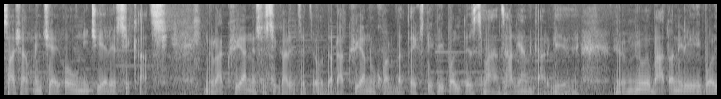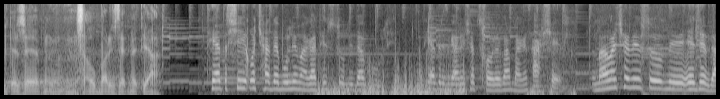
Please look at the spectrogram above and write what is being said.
საშა პრინჩია იყო უნიჭიერესი კაცი. რა ქვიან ეს სიგარეტზე და რა ქვიან უყვარდა ტექსტი. იპოლიტეს ძმა ძალიან კარგი. ნუ ბატონი იპოლიტეზე საუბარი ზედმეტია. თეატრში იყო ჩადებული მაგათი სული და გული. თეატრის გარეშე ცხოვრება მაგას არ შეეძლო. მამაჩემის ეძებდა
